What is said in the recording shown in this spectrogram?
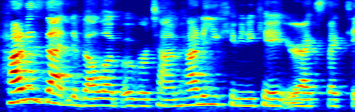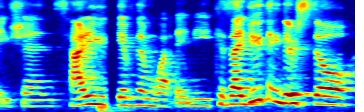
how does that develop over time? How do you communicate your expectations? How do you give them what they need? Because I do think there's still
